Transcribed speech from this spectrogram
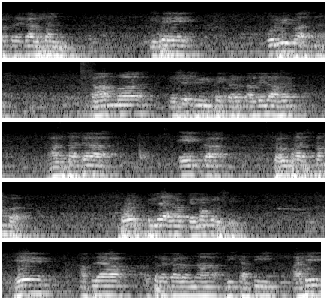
पत्रकार संघ इथे पूर्वीपासनं काम यशस्वीरित्या करत आलेलं आहे. भारताच्या एक चौथा स्तंभ फोर्थ पिलर ऑफ डेमोक्रेसी हे आपल्या पत्रकारांना ही ख्याती आहे.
